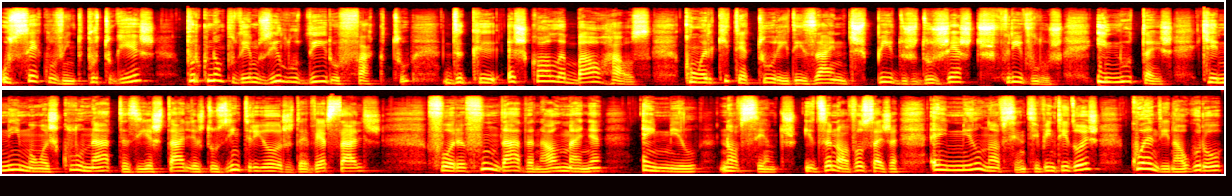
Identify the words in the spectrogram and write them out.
O século XX português, porque não podemos iludir o facto de que a escola Bauhaus, com arquitetura e design despidos dos gestos frívolos, inúteis que animam as colunatas e as talhas dos interiores da Versalhes, fora fundada na Alemanha em 1919, ou seja, em 1922, quando inaugurou,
